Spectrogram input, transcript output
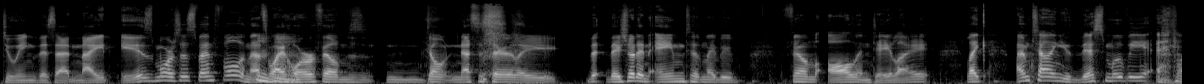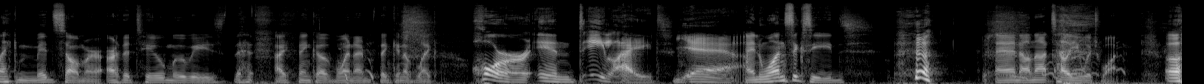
doing this at night is more suspenseful, and that's why horror films don't necessarily. They shouldn't aim to maybe film all in daylight. Like I'm telling you, this movie and like Midsommar are the two movies that I think of when I'm thinking of like horror in daylight, Yeah. and one succeeds. and I'll not tell you which one. Oh,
